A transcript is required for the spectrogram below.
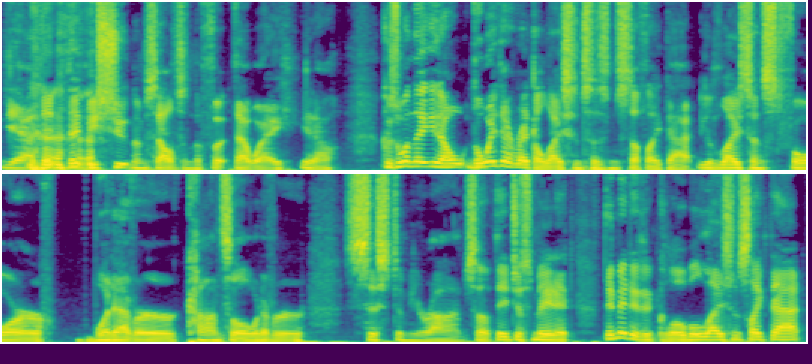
Yeah, they'd, they'd be shooting themselves in the foot that way, you know. Because when they, you know, the way they write the licenses and stuff like that, you're licensed for whatever console, whatever system you're on. So if they just made it, they made it a global license like that.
